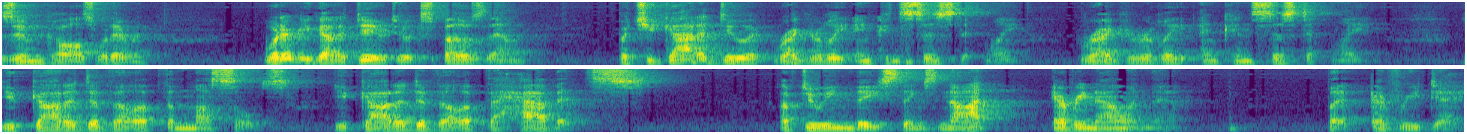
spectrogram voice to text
Zoom calls, whatever. Whatever you got to do to expose them, but you got to do it regularly and consistently. Regularly and consistently. You got to develop the muscles. You got to develop the habits of doing these things, not every now and then, but every day.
